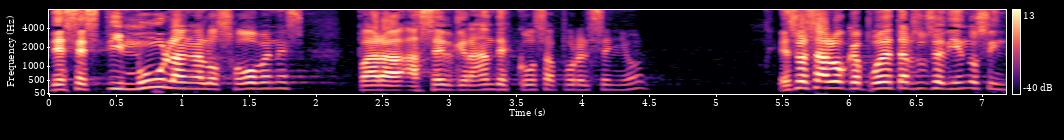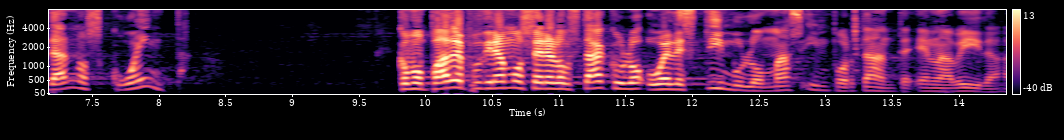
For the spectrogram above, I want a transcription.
desestimulan a los jóvenes para hacer grandes cosas por el Señor? Eso es algo que puede estar sucediendo sin darnos cuenta. Como padres pudiéramos ser el obstáculo o el estímulo más importante en la vida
